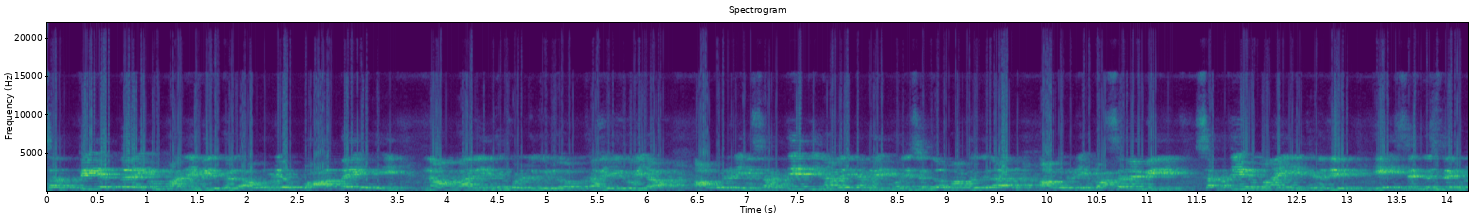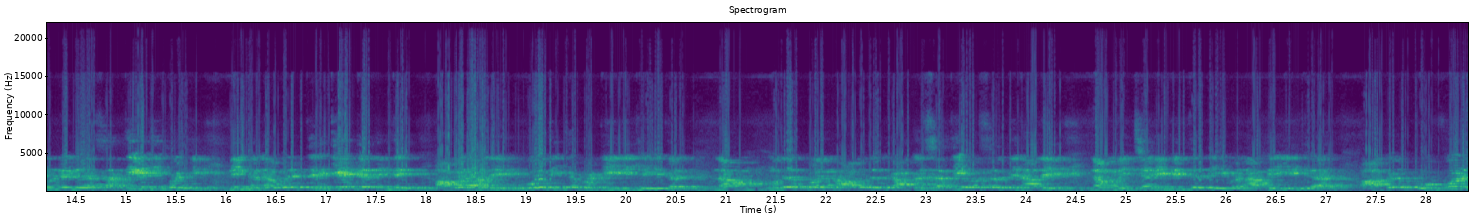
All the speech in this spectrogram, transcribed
சத்தியத்தையும் அறிவீர்கள். அவருடைய வார்த்தையை நாம் அறிந்து கொள்ளுகிறோம். ஹalleluya. அவருடைய சத்தியத்தினாலே நம்மை பரிசுத்தமாக்குகிறார். அவருடைய வசனமே சத்தியமாய் இருக்கிறது. இயேசு கிறிஸ்துவினுடைய சத்தியத்தின்படி நீங்கள் அவரிடத்தில் கேட்டறிந்து அவராலே போதிக்கப்பட்டு இருக்கிறீர்கள். நாம் முதல் பலன் ஆவதற்காக சத்திய வசனத்தினாலே நம்மை ஜனிப்பித்த தேவனாக செய்கிறார். ஆக ஒவ்வொரு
